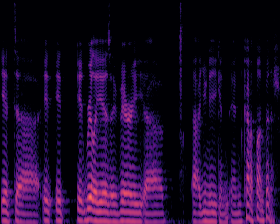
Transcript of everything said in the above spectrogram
It, it, it it really is a very uh, uh, unique and, and kind of fun finish.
